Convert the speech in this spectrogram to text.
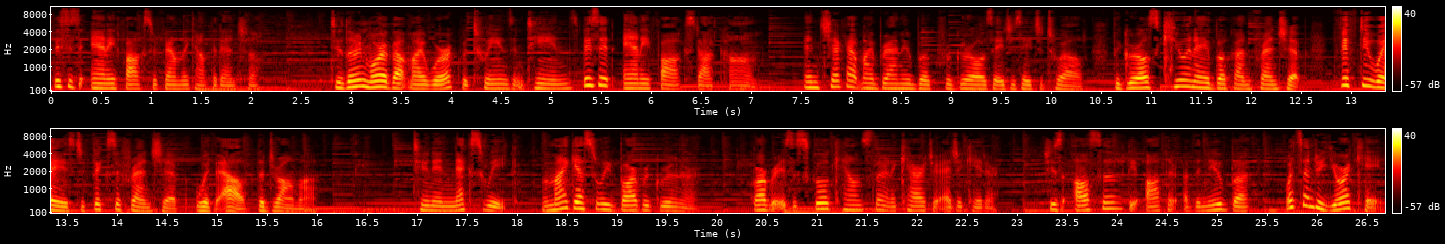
This is Annie Fox for Family Confidential. To learn more about my work with tweens and teens, visit anniefox.com. And check out my brand new book for girls ages 8 to 12, the Girls Q&A book on friendship, 50 ways to fix a friendship without the drama. Tune in next week when my guest will be Barbara Gruener. Barbara is a school counselor and a character educator. She's also the author of the new book, What's Under Your Cape?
